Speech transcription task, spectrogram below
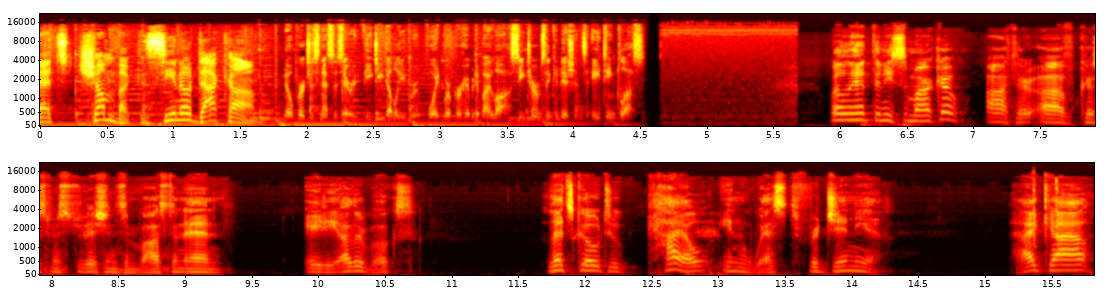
That's chumbacasino.com. No purchase necessary. VGW Group. Void were prohibited by law. See terms and conditions. 18 plus. Well, Anthony Sammarco, author of Christmas Traditions in Boston and 80 other books. Let's go to Kyle in West Virginia. Hi, Kyle.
